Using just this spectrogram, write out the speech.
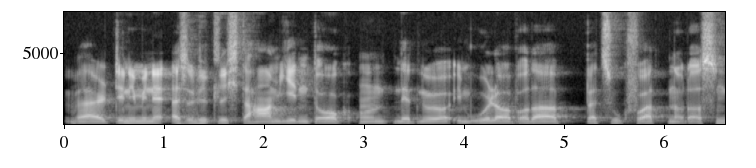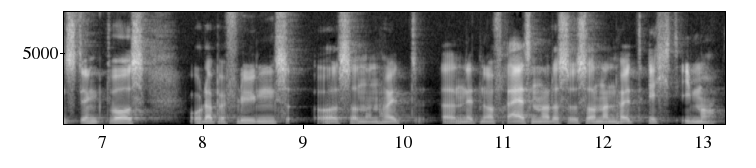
weil die nehme ich nicht, also wirklich daheim jeden Tag und nicht nur im Urlaub oder bei Zugfahrten oder sonst irgendwas oder bei Flügen, sondern halt äh, nicht nur auf Reisen oder so, sondern halt echt immer.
